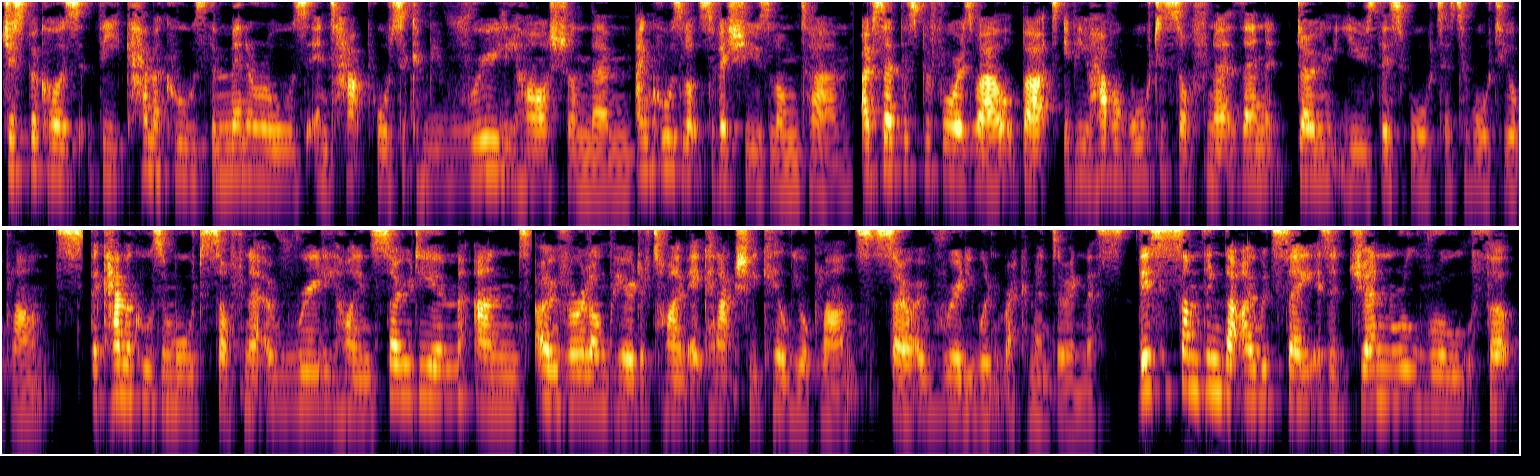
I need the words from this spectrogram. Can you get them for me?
just because the chemicals, the minerals in tap water can be really harsh on them and cause lots of issues long term. I've said this before as well, but if you have a water softener, then don't use this water to water your plants. The chemicals in water softener are really high in sodium and over a long period of time, it can actually kill your plants. So I really wouldn't recommend doing this. This is something that I would say is a general rule for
